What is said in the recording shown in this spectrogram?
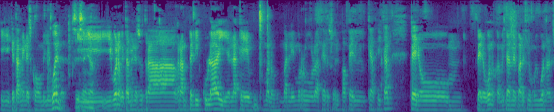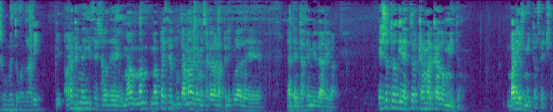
y que también es con Billy Wilder. Sí, y, señor. y bueno, que también es otra gran película y en la que, bueno, Marilyn Monroe vuelve a hacer el papel que hace y tal, pero, pero bueno, que a mí también me pareció muy buena en ese momento cuando la vi. Ahora que me dices lo de... Me ha, me ha- ha parecido de puta madre que me sacaras la película de La tentación vive arriba. Es otro director que ha marcado un mito. Varios mitos, de hecho.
